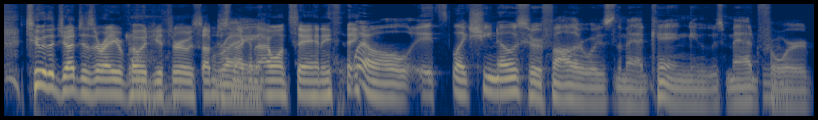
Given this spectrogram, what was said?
two of the judges already voted you through, so I'm just right. not gonna, I won't say anything. Well, it's like she knows her father was the Mad King. He was mad mm-hmm. for,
